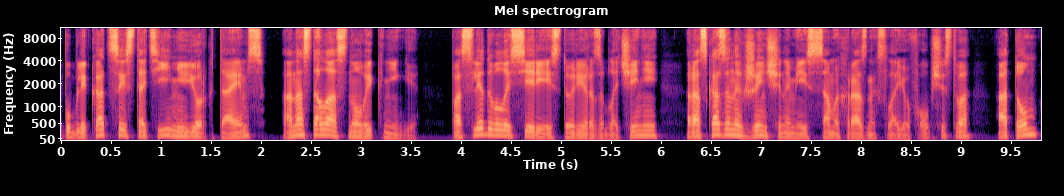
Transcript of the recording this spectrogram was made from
публикации статьи New York Times она стала основой книги, Последовала серия историй разоблачений, рассказанных женщинами из самых разных слоев общества, о том,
